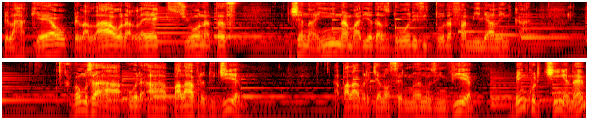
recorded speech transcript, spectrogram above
pela Raquel, pela Laura, Alex, Jonatas, Janaína, Maria das Dores e toda a família Alencar. Vamos à, à palavra do dia, a palavra que a nossa irmã nos envia, bem curtinha, né?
